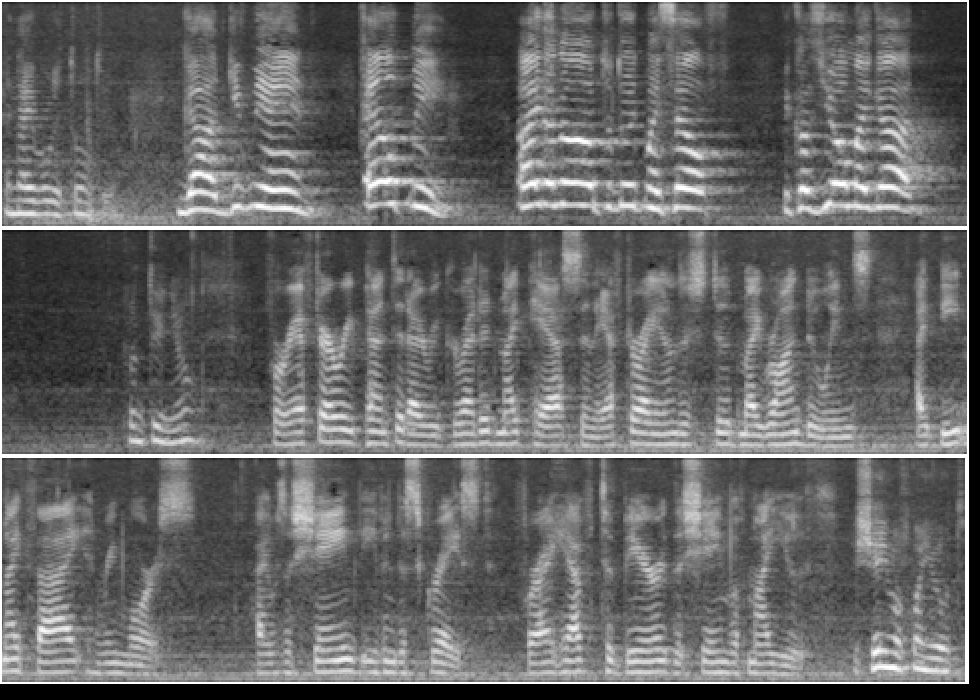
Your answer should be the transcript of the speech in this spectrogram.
and I will return to you. God, give me a hand. Help me. I don't know how to do it myself, because you are my God. Continue. For after I repented, I regretted my past, and after I understood my wrongdoings, I beat my thigh in remorse. I was ashamed, even disgraced, for I have to bear the shame of my youth. The shame of my youth.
